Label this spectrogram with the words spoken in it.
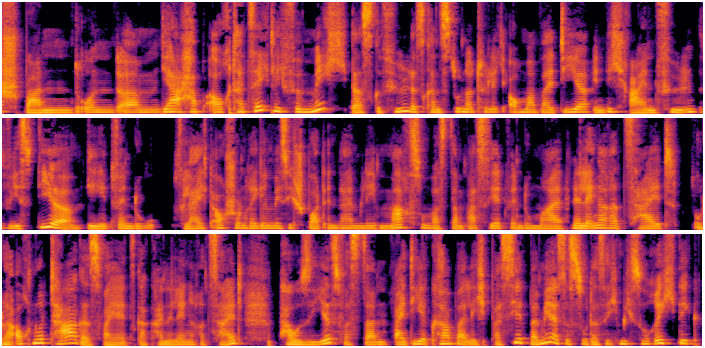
verspannt und ähm, ja, habe auch tatsächlich für mich das Gefühl, das kannst du natürlich auch mal bei dir in dich reinfühlen, wie es dir geht, wenn du vielleicht auch schon regelmäßig Sport in deinem Leben machst und was dann passiert, wenn du mal eine längere Zeit oder auch nur Tage, es war ja jetzt gar keine längere Zeit, pausierst, was dann bei dir körperlich passiert. Bei mir ist es so, dass ich mich so richtig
